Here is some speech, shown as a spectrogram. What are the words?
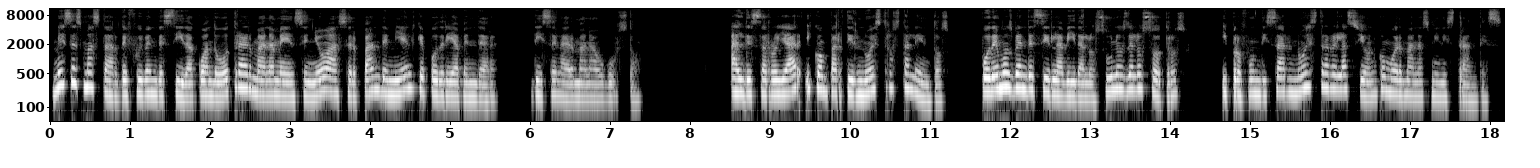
Meses más tarde fui bendecida cuando otra hermana me enseñó a hacer pan de miel que podría vender, dice la hermana Augusto. Al desarrollar y compartir nuestros talentos, podemos bendecir la vida los unos de los otros y profundizar nuestra relación como hermanas ministrantes.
